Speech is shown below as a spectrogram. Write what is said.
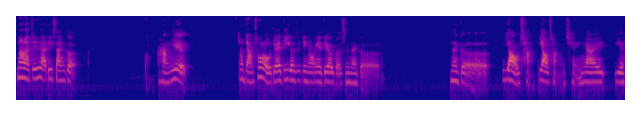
那接下来第三个行业，那讲错了，我觉得第一个是金融业，第二个是那个那个药厂，药厂钱应该也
